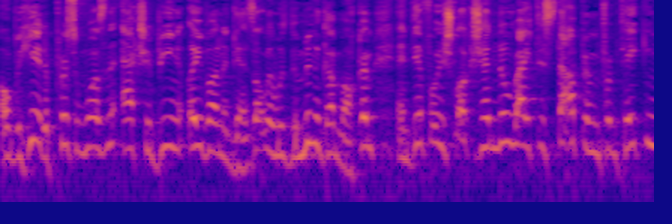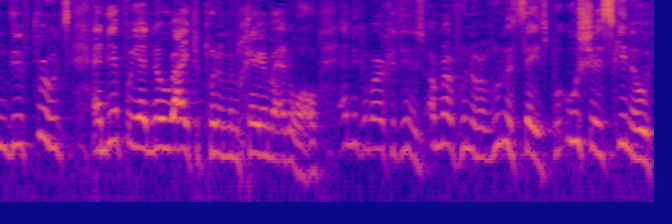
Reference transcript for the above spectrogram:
over here, the person wasn't actually being on a gezel; it was the minig hamakim, and therefore Reish Lakish had no right to stop him from taking the fruits, and therefore he had no right to put him in chayim at all. And the Gemara continues. Amar Rav Huna says, "But Usha Eskinu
